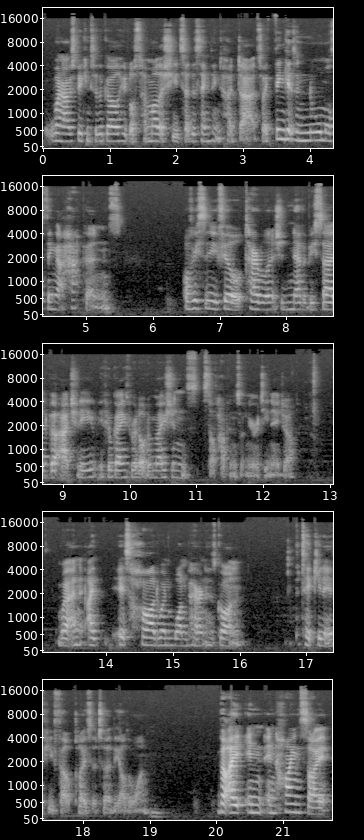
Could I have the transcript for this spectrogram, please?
when I was speaking to the girl who'd lost her mother, she'd said the same thing to her dad. So I think it's a normal thing that happens. Obviously, you feel terrible and it should never be said, but actually, if you're going through a lot of emotions, stuff happens when you're a teenager. Where and I, it's hard when one parent has gone, particularly if you felt closer to the other one. But I, in in hindsight,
